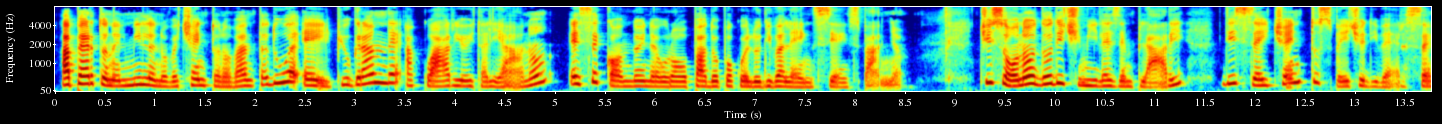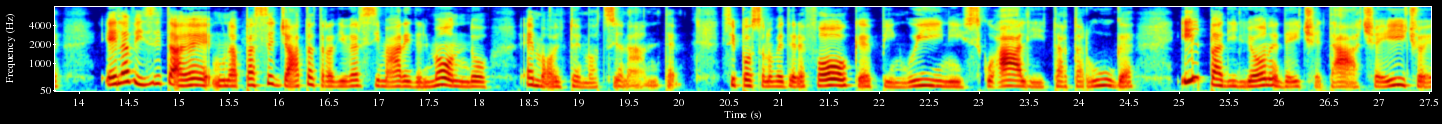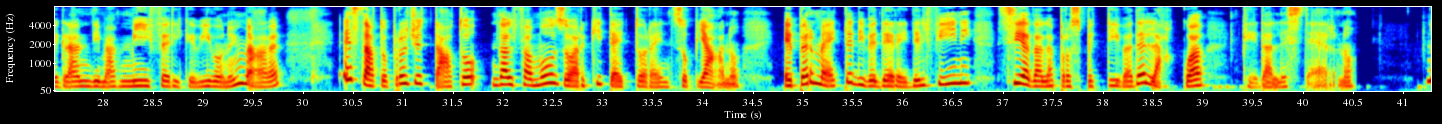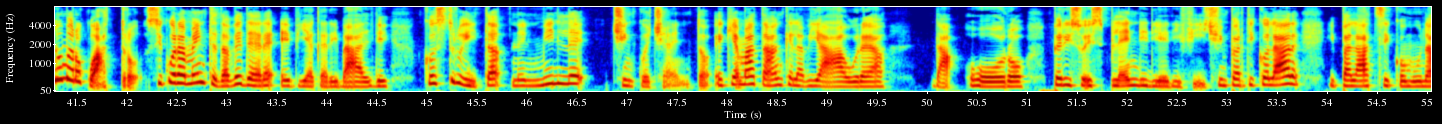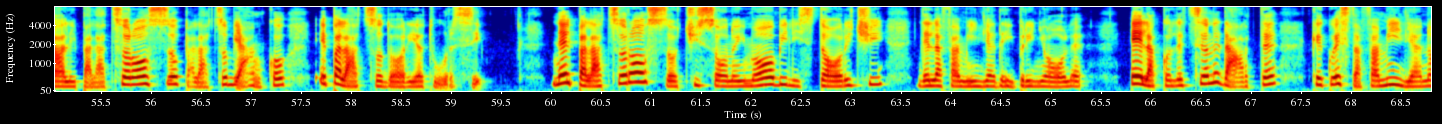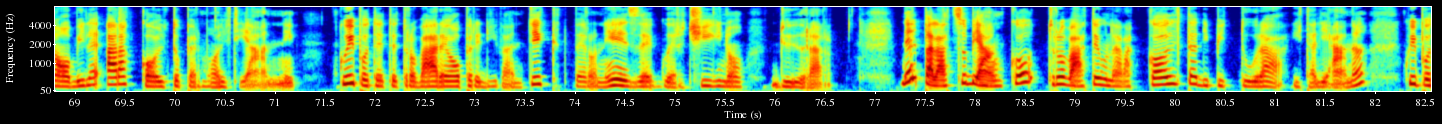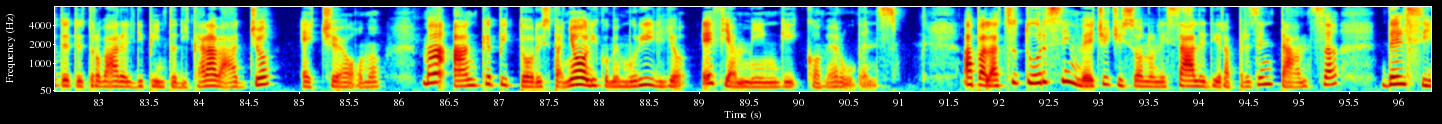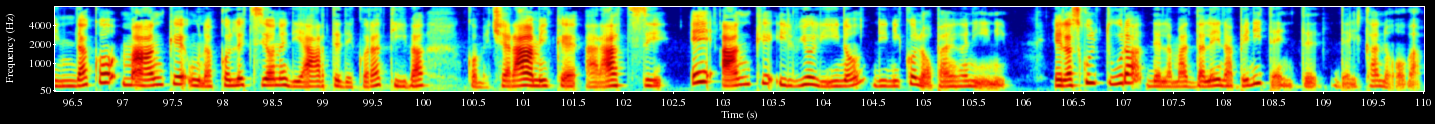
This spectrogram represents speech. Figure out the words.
Aperto nel 1992 è il più grande acquario italiano e secondo in Europa dopo quello di Valencia in Spagna. Ci sono 12.000 esemplari di 600 specie diverse e la visita è una passeggiata tra diversi mari del mondo. È molto emozionante. Si possono vedere foche, pinguini, squali, tartarughe. Il padiglione dei cetacei, cioè grandi mammiferi che vivono in mare, è stato progettato dal famoso architetto Renzo Piano e permette di vedere i delfini sia dalla prospettiva dell'acqua che dall'esterno. Numero 4. Sicuramente da vedere è Via Garibaldi, costruita nel 1500 e chiamata anche la Via Aurea da oro per i suoi splendidi edifici, in particolare i palazzi comunali Palazzo Rosso, Palazzo Bianco e Palazzo Doria Tursi. Nel Palazzo Rosso ci sono i mobili storici della famiglia dei Brignole e la collezione d'arte che questa famiglia nobile ha raccolto per molti anni. Qui potete trovare opere di Van Dyck, Veronese, Guercino, Dürer. Nel Palazzo Bianco trovate una raccolta di pittura italiana. Qui potete trovare il dipinto di Caravaggio, Ecce Homo, ma anche pittori spagnoli come Murillo e fiamminghi come Rubens. A Palazzo Tursi invece ci sono le sale di rappresentanza del sindaco, ma anche una collezione di arte decorativa come ceramiche, arazzi e anche il violino di Niccolò Paganini e la scultura della Maddalena penitente del Canova.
